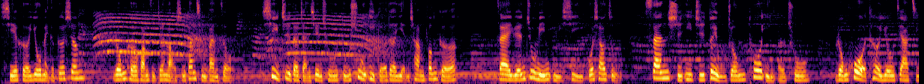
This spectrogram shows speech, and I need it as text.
协和优美的歌声，融合黄子珍老师钢琴伴奏，细致地展现出独树一格的演唱风格，在原住民语系国小组三十一支队伍中脱颖而出，荣获特优佳绩。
